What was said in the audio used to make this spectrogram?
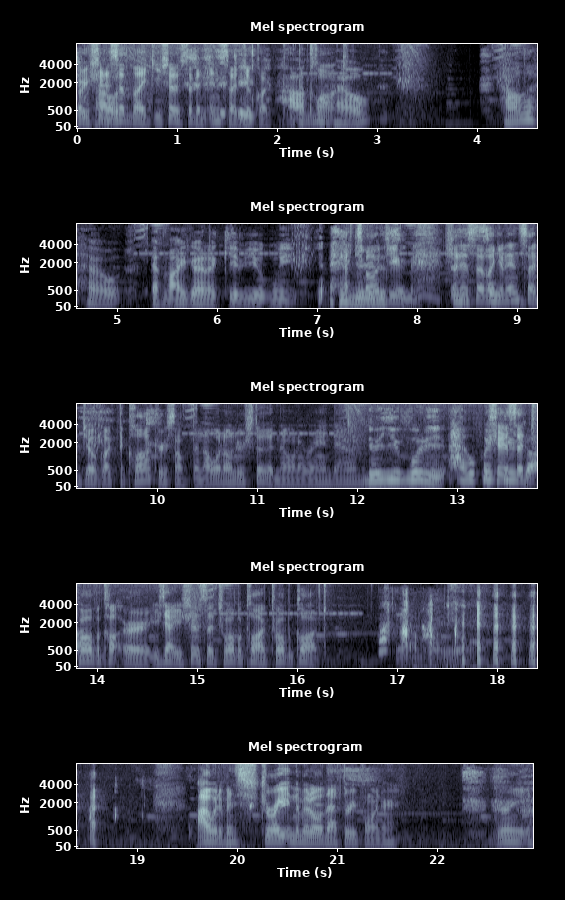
Or you should have said like you should have said an inside joke like how the clock. hell? How the hell am I gonna give you a wink? I told you. Should have said like an inside joke like the clock or something. I would have understood. No one ran down. No, you wouldn't. How You would should have said got- twelve o'clock. Or yeah, you should have said twelve o'clock. Twelve o'clock. I would have been straight in the middle of that three pointer. Green.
